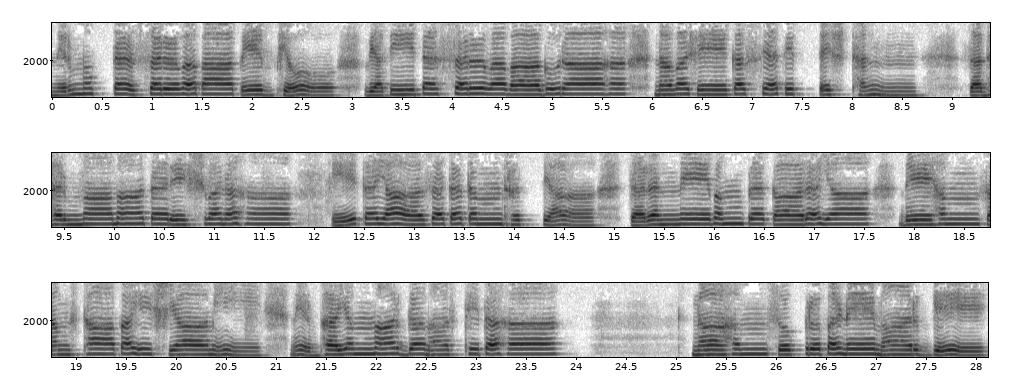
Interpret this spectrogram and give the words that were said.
निर्मुक्तः सर्वपापेभ्यो व्यतीतः सर्ववागुराः नवशे कस्यचित्तिष्ठन् स धर्मामातरेष्वनः एतया सततं धृत्या चरन्नेवं प्रकारया देहं संस्थापयिष्यामि निर्भयं मार्गमास्थितः नाहं सुकृपणे मार्गे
